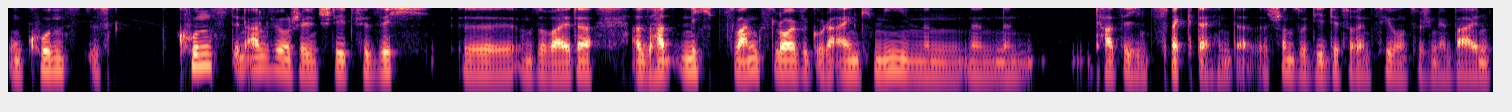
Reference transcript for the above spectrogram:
Und Kunst ist Kunst in Anführungsstrichen, steht für sich äh, und so weiter. Also hat nicht zwangsläufig oder eigentlich nie einen, einen, einen tatsächlichen Zweck dahinter. Das ist schon so die Differenzierung zwischen den beiden.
